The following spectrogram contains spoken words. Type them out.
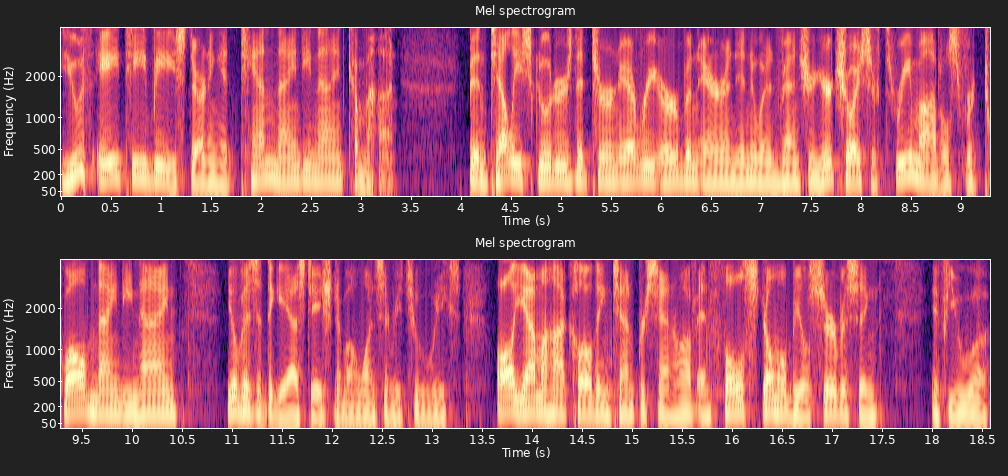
Youth ATVs starting at $10.99. Come on. Bintelli scooters that turn every urban errand into an adventure. Your choice of three models for $12.99. You'll visit the gas station about once every two weeks. All Yamaha clothing 10% off and full snowmobile servicing if you uh,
